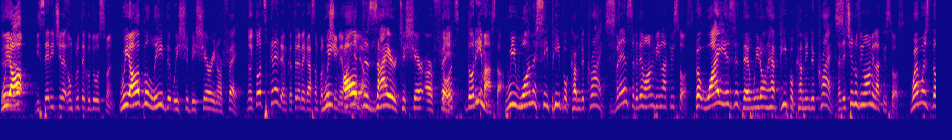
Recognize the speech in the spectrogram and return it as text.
We în all- uh, bisericile umplute cu Duhul Sfânt. We all believe that we should be sharing our faith. Noi toți credem că trebuie ca să împărtășim We all Evanghelia. desire to share our faith. Toți dorim asta. We want to see people come to Christ. Vrem să vedem oameni vin la Hristos. But why is it then we don't have people coming to Dar Christ? de ce nu vin oameni la Hristos? When was the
